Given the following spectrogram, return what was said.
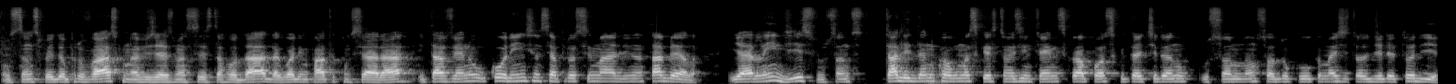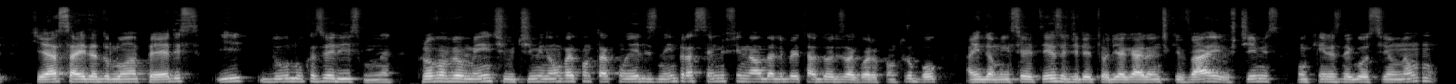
O Santos perdeu para o Vasco na 26 rodada, agora empata com o Ceará e está vendo o Corinthians se aproximar ali na tabela. E além disso, o Santos está lidando com algumas questões internas que eu aposto que está tirando o sono não só do Cuca, mas de toda a diretoria que é a saída do Luan Pérez e do Lucas Veríssimo, né? Provavelmente o time não vai contar com eles nem para a semifinal da Libertadores agora contra o Boca. Ainda é uma incerteza, a diretoria garante que vai, os times com quem eles negociam não,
